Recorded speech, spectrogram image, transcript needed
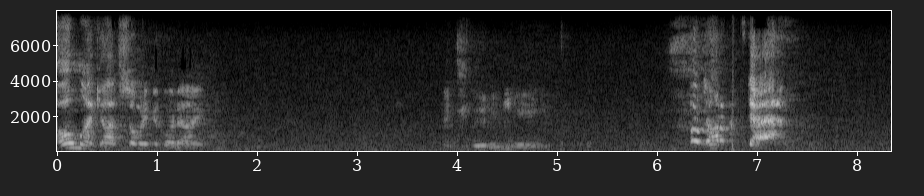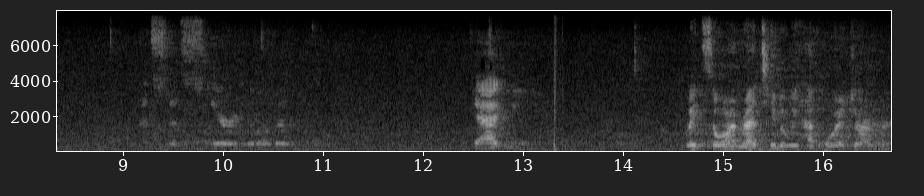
Oh my god, so many people are dying. Including me. Oh god, I'm dead! That's, that's scary a little bit. Gag me. Wait, so we're on red team and we have orange armor.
